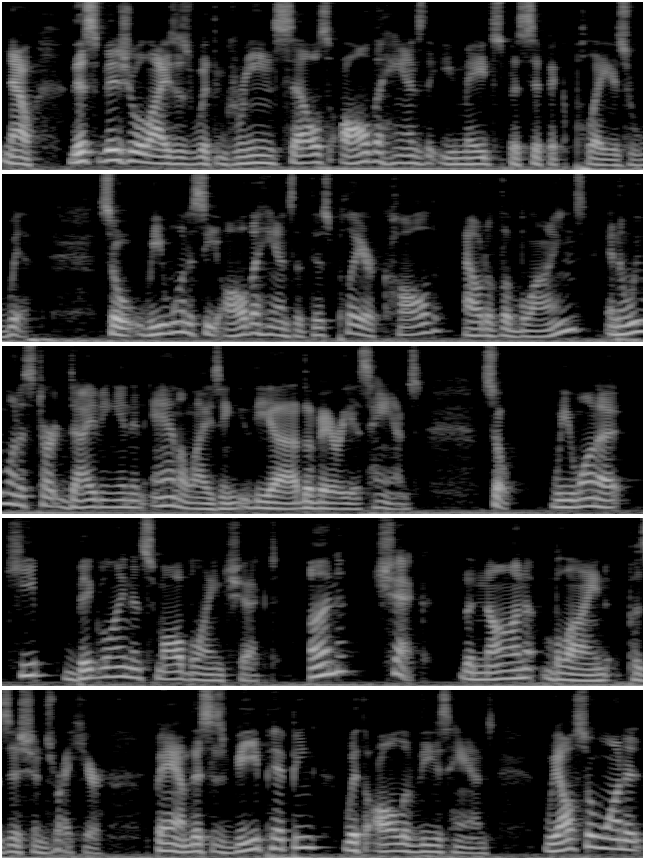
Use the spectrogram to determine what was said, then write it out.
Now, this visualizes with green cells all the hands that you made specific plays with. So we want to see all the hands that this player called out of the blinds, and then we want to start diving in and analyzing the uh, the various hands. So we want to keep big blind and small blind checked. Uncheck the non-blind positions right here. Bam, this is V-pipping with all of these hands. We also wanted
